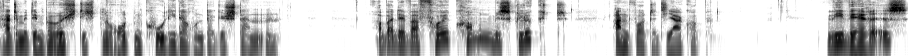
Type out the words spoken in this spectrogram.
hatte mit dem berüchtigten roten Kuli darunter gestanden. Aber der war vollkommen missglückt, antwortet Jakob. Wie wäre es,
